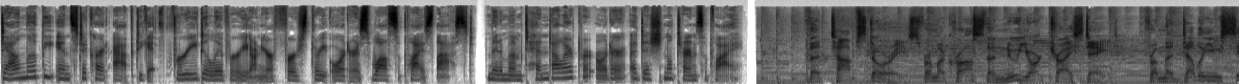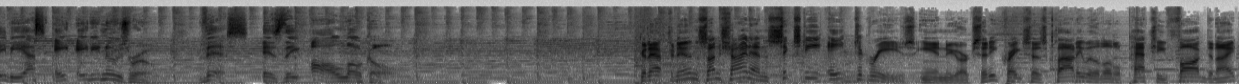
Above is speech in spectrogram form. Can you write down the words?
Download the Instacart app to get free delivery on your first three orders while supplies last. Minimum $10 per order, additional term supply. The top stories from across the New York tri state from the WCBS 880 Newsroom. This is the All Local. Good afternoon. Sunshine and 68 degrees in New York City. Craig says cloudy with a little patchy fog tonight.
